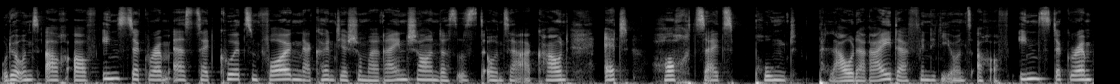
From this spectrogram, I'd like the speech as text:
oder uns auch auf Instagram erst seit kurzem folgen, da könnt ihr schon mal reinschauen. Das ist unser Account at hochzeits.plauderei. Da findet ihr uns auch auf Instagram.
